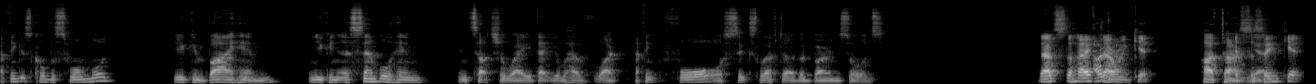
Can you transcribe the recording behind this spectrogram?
I think it's called the Swarm Lord. You can buy him, and you can assemble him in such a way that you'll have like I think four or six leftover bone swords. That's the Hive Okay. Towering kit. Half time, it's the yeah. same kit.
